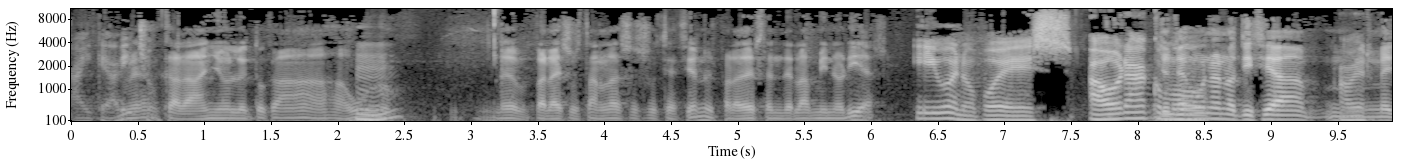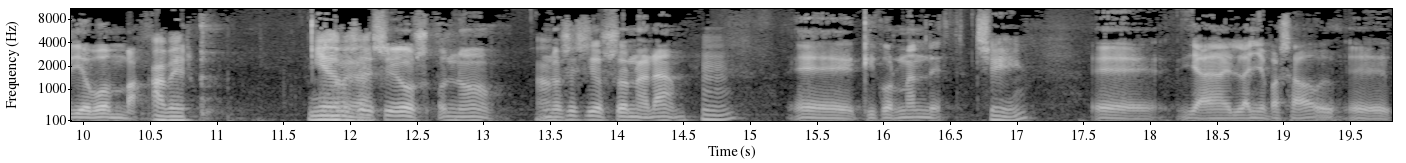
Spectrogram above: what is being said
ahí queda dicho. Cada año le toca a uno. Eh, Para eso están las asociaciones, para defender las minorías. Y bueno, pues ahora como... Yo tengo una noticia medio bomba. A ver, miedo no me sé das. si os no, Ah. no sé si os sonará Mm. eh, Kiko Hernández. Sí. Eh, ya el año pasado eh,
